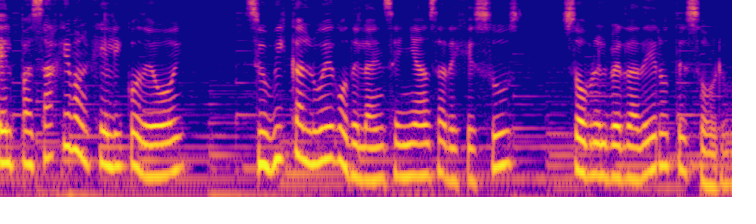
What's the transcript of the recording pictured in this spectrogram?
El pasaje evangélico de hoy se ubica luego de la enseñanza de Jesús sobre el verdadero tesoro,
